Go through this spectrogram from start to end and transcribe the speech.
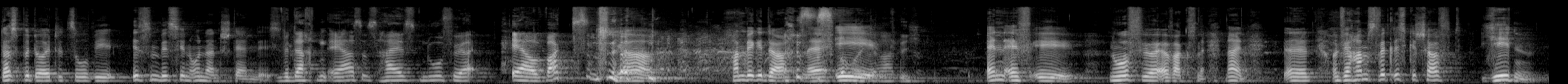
Das bedeutet so wie ist ein bisschen unanständig. Wir dachten erst, es heißt nur für Erwachsene. Ja, haben wir gedacht, Das ne? E. NFE, nur für Erwachsene. Nein, äh, und wir haben es wirklich geschafft, jeden,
